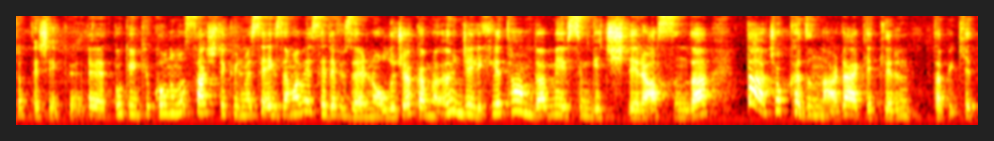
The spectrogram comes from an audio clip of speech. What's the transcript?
Çok teşekkür ederim. Evet bugünkü konumuz saç dökülmesi, egzama ve sedef üzerine olacak ama öncelikle tam da mevsim geçişleri aslında daha çok kadınlarda erkeklerin tabii ki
